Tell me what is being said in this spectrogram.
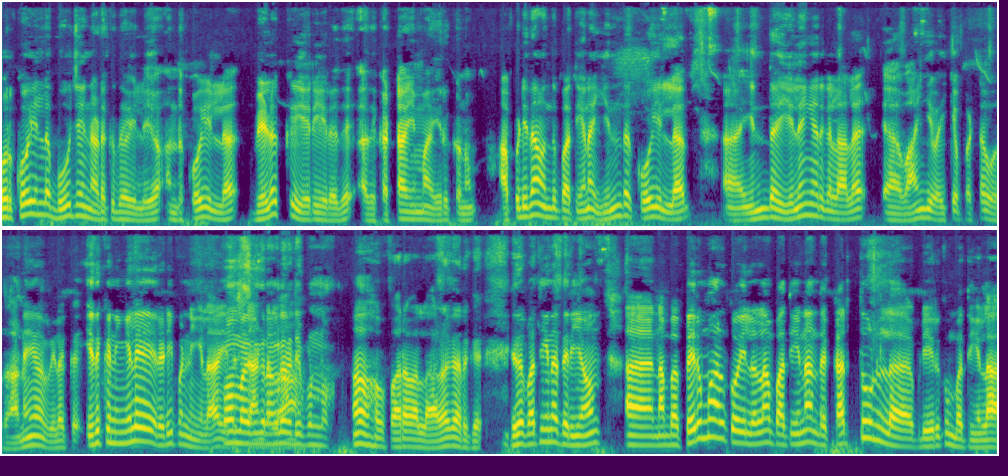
ஒரு கோயிலில் பூஜை நடக்குதோ இல்லையோ அந்த கோயிலில் விளக்கு எரியிறது அது கட்டாயமாக இருக்கணும். அப்படிதான் வந்து பார்த்தீங்கன்னா இந்த கோயிலில் இந்த இளைஞர்களால் வாங்கி வைக்கப்பட்ட ஒரு அணையா விளக்கு. இதுக்கு நீங்களே ரெடி பண்ணீங்களா? ரெடி பண்ணோம். ஓ பரவாயில்ல. அழகா இருக்கு. இதை பார்த்தீங்கன்னா தெரியும். நம்ம பெருமாள் கோயிலெல்லாம் பார்த்தீங்கன்னா அந்த கர்த்தூனில் இப்படி இருக்கும் பார்த்தீங்களா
